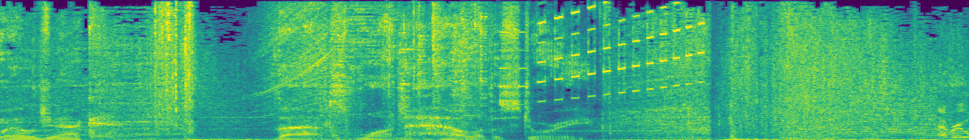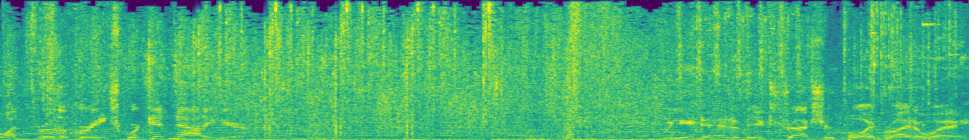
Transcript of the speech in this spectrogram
Well, Jack, that's one hell of a story. Everyone through the breach. We're getting out of here. We need to head to the extraction point right away.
